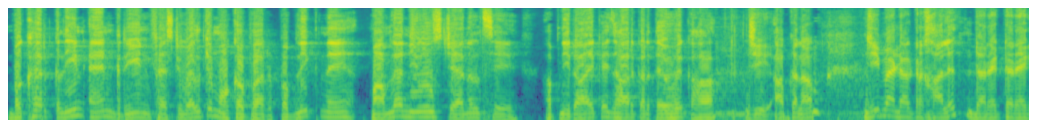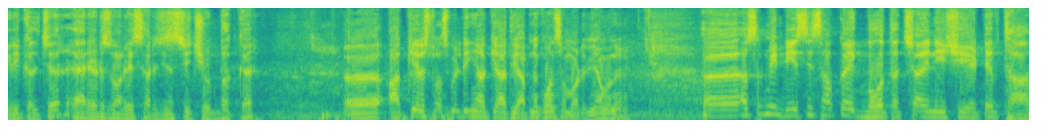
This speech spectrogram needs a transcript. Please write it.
بکھر کلین اینڈ گرین فیسٹیول کے موقع پر پبلک نے معاملہ نیوز چینل سے اپنی رائے کا اظہار کرتے ہوئے کہا۔ جی آپ کا نام؟ جی میں doctor Khalid director agriculture arid zone research institute Bhakkar آپ کی رسپانسبلٹی یہاں کیا تھی؟ آپ نے کون سا ماڈل یہاں بنایا اصل میں ڈی سی صاحب کا ایک بہت اچھا انیشیٹو تھا۔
